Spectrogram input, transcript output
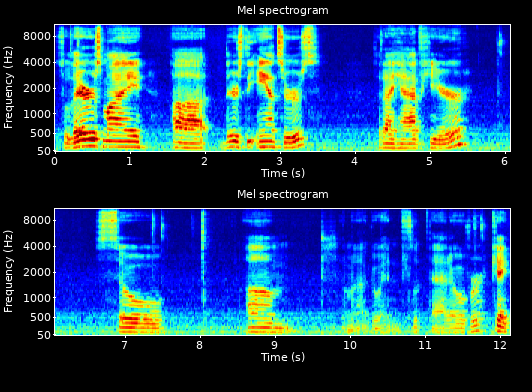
So there's my, uh, there's the answers that I have here. So um, I'm gonna go ahead and flip that over. Okay,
